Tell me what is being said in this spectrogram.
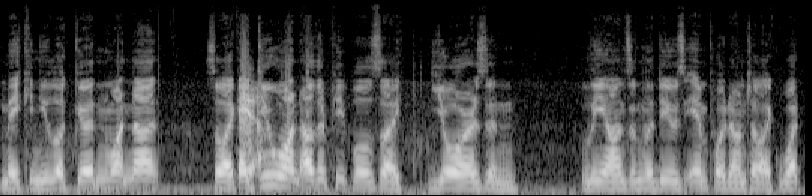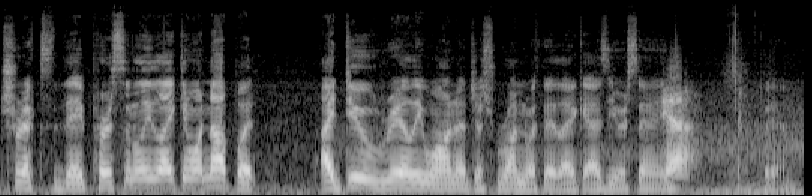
making you look good and whatnot. So like I do want other people's like yours and Leon's and Ledoux's input onto like what tricks they personally like and whatnot, but I do really want to just run with it, like as you were saying. Yeah. But yeah.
